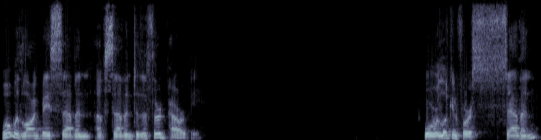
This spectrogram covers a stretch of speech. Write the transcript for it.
What would log base 7 of 7 to the third power be? Well, we're looking for 7,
